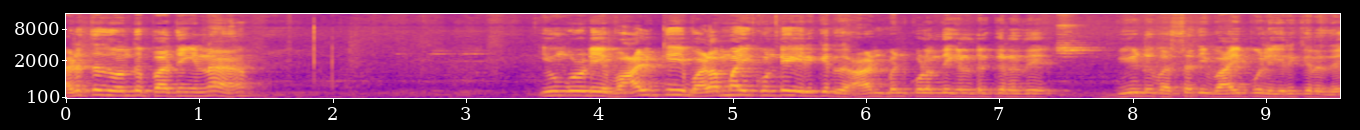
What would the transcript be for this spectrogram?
அடுத்தது வந்து பார்த்தீங்கன்னா இவங்களுடைய வாழ்க்கை வளமாய் கொண்டே இருக்கிறது. ஆண் பெண் குழந்தைகள் இருக்கிறது வீடு வசதி வாய்ப்புகள் இருக்கிறது.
